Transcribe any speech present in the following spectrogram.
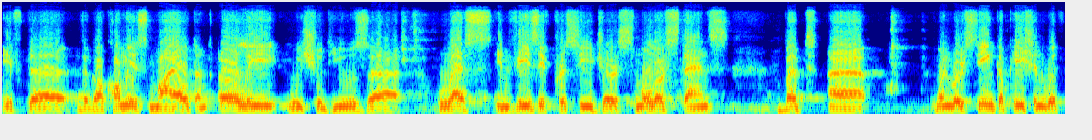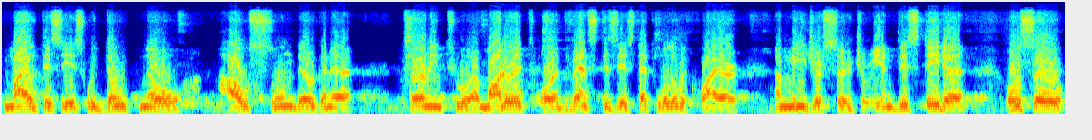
if the, the glaucoma is mild and early, we should use a less invasive procedure, smaller stents. But uh, when we're seeing a patient with mild disease, we don't know how soon they're going to turn into a moderate or advanced disease that will require a major surgery. And this data also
